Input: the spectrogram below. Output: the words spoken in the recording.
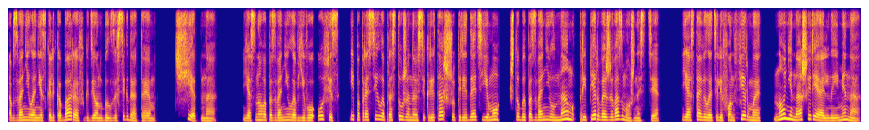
Обзвонила несколько баров, где он был завсегдатаем. Тщетно. Я снова позвонила в его офис и попросила простуженную секретаршу передать ему, чтобы позвонил нам при первой же возможности. Я оставила телефон фирмы, но не наши реальные имена.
